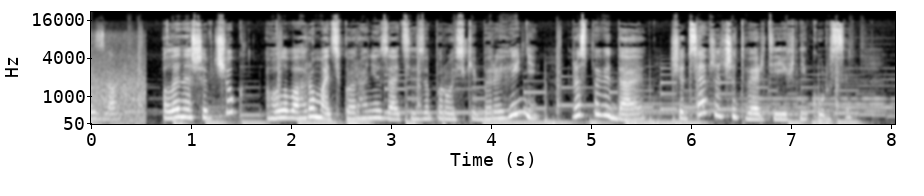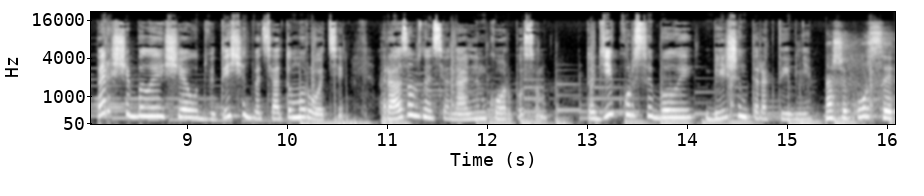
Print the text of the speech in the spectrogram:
пізно. Олена Шевчук, голова громадської організації Запорозькі берегині, розповідає, що це вже четверті їхні курси. Перші були ще у 2020 році разом з національним корпусом. Тоді курси були більш інтерактивні. Наші курси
